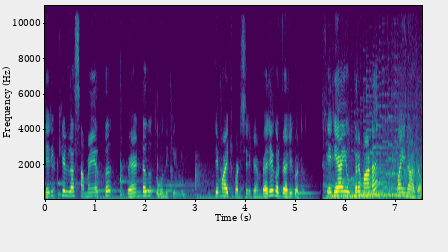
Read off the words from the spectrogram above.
ശരിക്കുള്ള സമയത്ത് വേണ്ടത് തോന്നിക്കുള്ളൂ. കൃത്യമായിട്ട് പഠിച്ചിരിക്കാം വെരി ഗുഡ് വെരി ഗുഡ് ശരിയായ ഉത്തരമാണ് മൈനാകം.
